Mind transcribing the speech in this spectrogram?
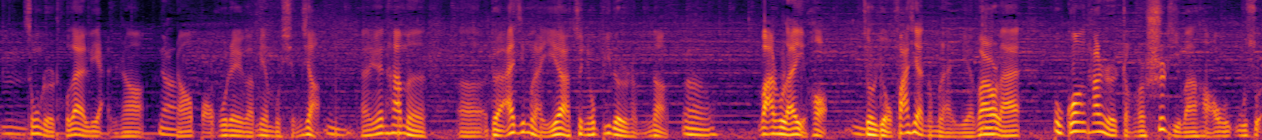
嗯，松脂涂在脸上，然然后保护这个面部形象。嗯。啊，因为他们呃，对埃及木乃伊啊，最牛逼的是什么呢？嗯，挖出来以后，嗯。就是有发现的木乃伊，挖出来不光它是整个尸体完好无无损，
